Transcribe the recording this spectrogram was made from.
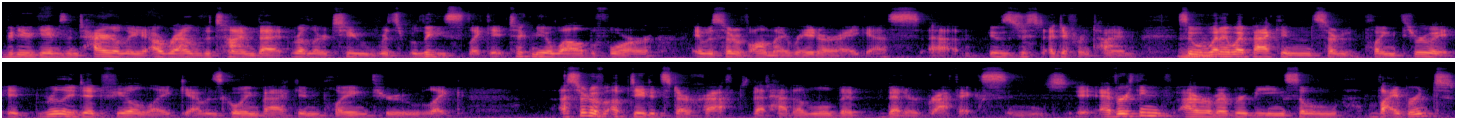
video games entirely around the time that Red Alert Two was released. Like it took me a while before it was sort of on my radar, I guess. Um, it was just a different time. So when I went back and started playing through it, it really did feel like I was going back and playing through like a sort of updated StarCraft that had a little bit better graphics and it, everything. I remember being so vibrant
